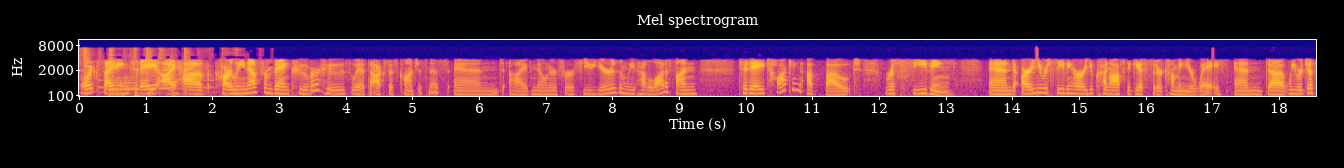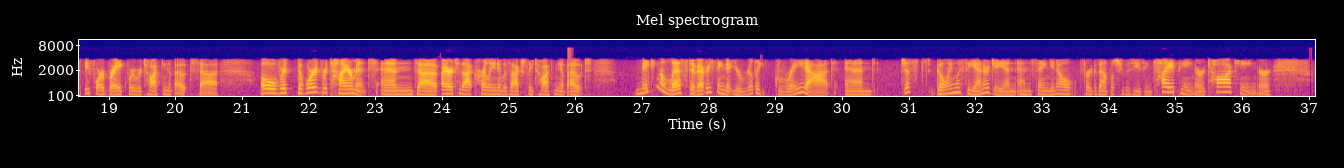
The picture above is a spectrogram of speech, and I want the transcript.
So exciting. Today I have Carlina from Vancouver who's with Access Consciousness and I've known her for a few years and we've had a lot of fun today talking about receiving and are you receiving or are you cutting off the gifts that are coming your way? And uh, we were just before break, we were talking about uh, oh re- the word retirement, and uh, prior to that, Carlina was actually talking about making a list of everything that you're really great at and just going with the energy and and saying you know for example she was using typing or talking or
